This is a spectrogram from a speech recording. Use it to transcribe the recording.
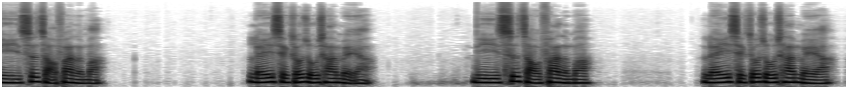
你吃早饭了吗？你食咗早餐未啊？你吃早饭了吗？你食咗早餐未啊？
